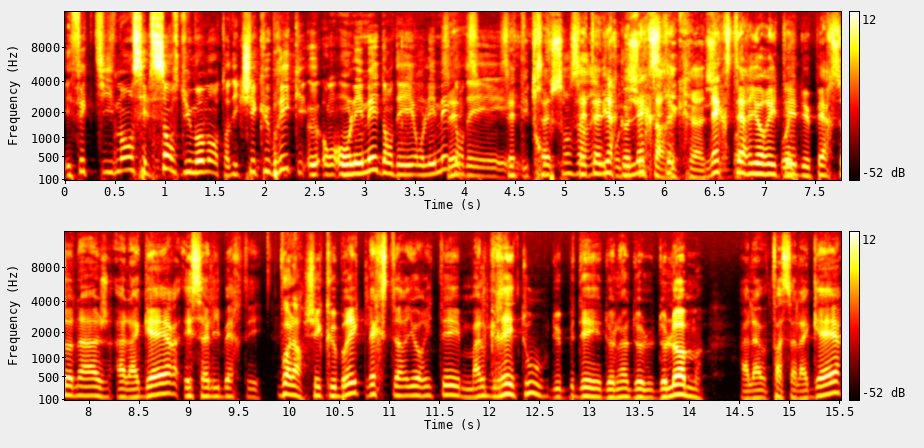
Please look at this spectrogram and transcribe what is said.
Effectivement, c'est le sens du moment. Tandis que chez Kubrick, euh, on, on les met dans des, on les met C'est- dans des. c'est- Il trouve sans arrêt C'est-à-dire que l'extériorité du personnage à la guerre est sa liberté. Voilà. Chez Kubrick, l'extériorité, malgré tout, du, des- de, l'un- de- de l'homme à la, face à la guerre,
